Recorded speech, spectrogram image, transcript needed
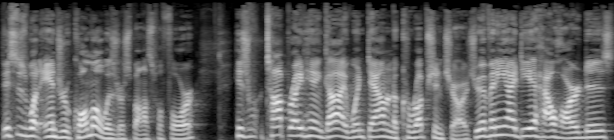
This is what Andrew Cuomo was responsible for. His top right hand guy went down on a corruption charge. You have any idea how hard it is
